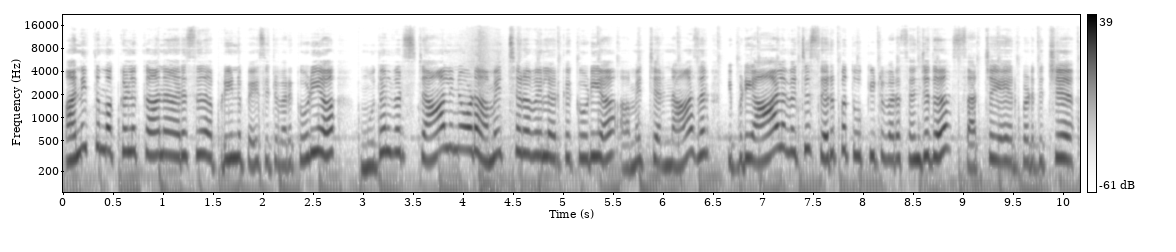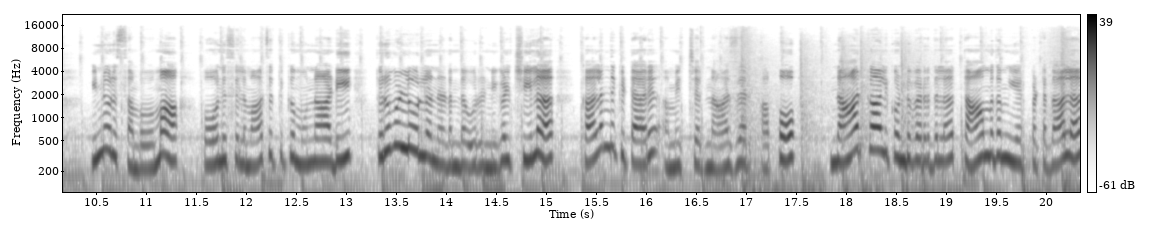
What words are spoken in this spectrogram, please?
அனைத்து மக்களுக்கான அரசு அப்படின்னு பேசிட்டு வரக்கூடிய முதல்வர் ஸ்டாலினோட அமைச்சரவையில இருக்கக்கூடிய அமைச்சர் நாசர் இப்படி ஆளை வச்சு செருப்பை தூக்கிட்டு வர செஞ்சது சர்ச்சையை ஏற்படுத்துச்சு. இன்னொரு சம்பவமா போன சில மாசத்துக்கு முன்னாடி திருவள்ளூர்ல நடந்த ஒரு நிகழ்ச்சியில கலந்துகிட்டாரு அமைச்சர் நாசர். அப்போ நாற்காலி கொண்டு வரதுல தாமதம் ஏற்பட்டதால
